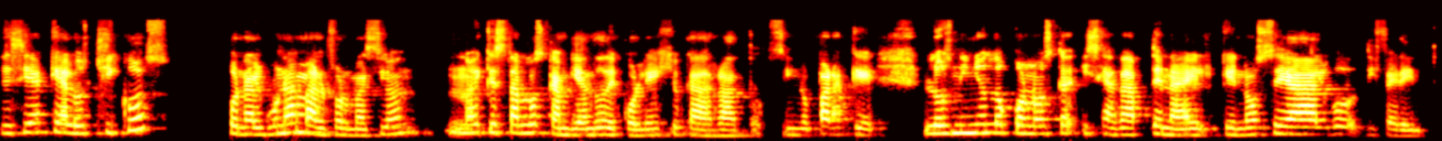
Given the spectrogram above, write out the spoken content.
decía que a los chicos con alguna malformación, no hay que estarlos cambiando de colegio cada rato, sino para que los niños lo conozcan y se adapten a él, que no sea algo diferente.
